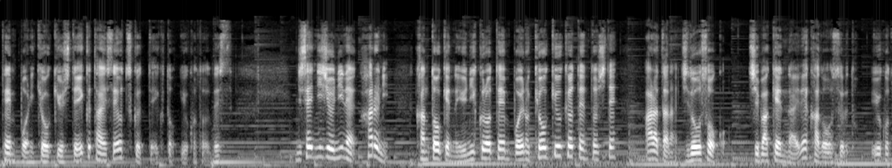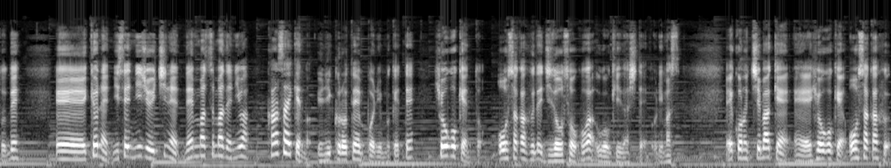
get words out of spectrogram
店舗に供給していく体制を作っていくということです。2022年春に関東圏のユニクロ店舗への供給拠点として新たな自動倉庫、千葉県内で稼働するということで、えー去年2021年年末までには関西圏のユニクロ店舗に向けて兵庫県と大阪府で自動倉庫が動き出しております。えーこの千葉県、えー兵庫県、大阪府、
